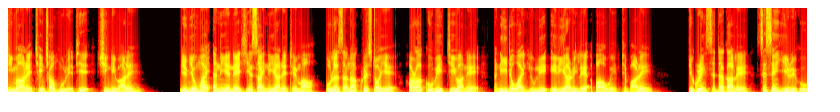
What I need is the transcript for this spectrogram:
ကြီးမားတဲ့ချင်းချောက်မှုတွေအဖြစ်ရှိနေပါတယ်။မြေမြုပ်မိုင်းအန်နီယန်နဲ့ရင်ဆိုင်နေရတဲ့ထဲမှာအိုလက်ဇန်နာခရစ်စတော့ရဲ့ဟာရာကိုဘေးကြီးရွာနဲ့အနီးတစ်ဝိုက်လူနေဧရိယာတွေလည်းအပါအဝင်ဖြစ်ပါတယ်။ယူကရိန်းစစ်တပ်ကလည်းစစ်စင်ရေးတွေကို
